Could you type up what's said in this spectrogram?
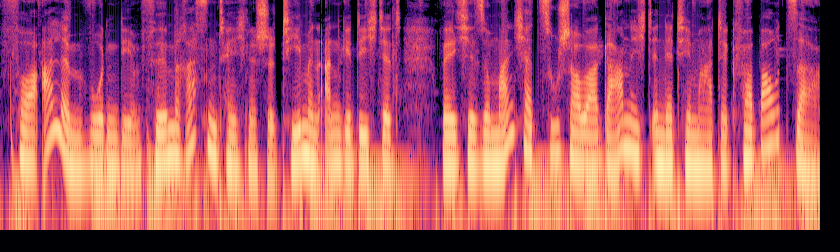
Vor allem wurden dem Film rassentechnische Themen angedichtet, welche so mancher Zuschauer gar nicht in der Thematik verbaut sah.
